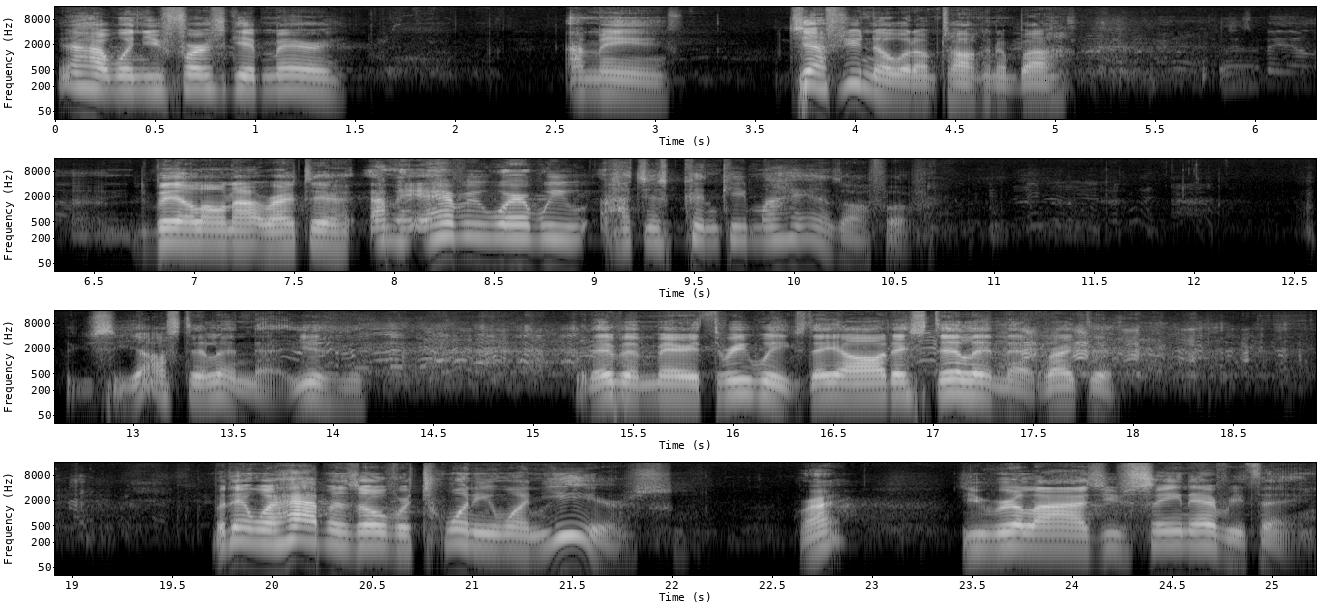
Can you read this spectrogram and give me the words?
You know how when you first get married? I mean, Jeff, you know what I'm talking about. Bail on out right there. I mean, everywhere we, I just couldn't keep my hands off of her. You see, y'all still in that. They've been married three weeks. They all, they still in that right there. But then what happens over 21 years, right? You realize you've seen everything,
